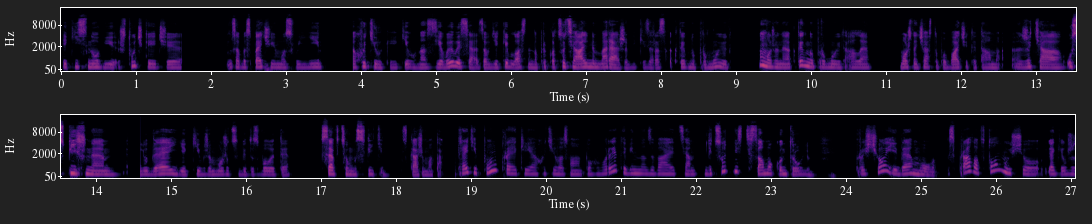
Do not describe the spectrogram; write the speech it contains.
якісь нові штучки чи забезпечуємо свої хотілки, які у нас з'явилися завдяки, власне, наприклад, соціальним мережам, які зараз активно промують. Ну, може, не активно промують, але можна часто побачити там е, життя успішне людей, які вже можуть собі дозволити все в цьому світі, скажімо так. Третій пункт, про який я хотіла з вами поговорити, він називається відсутність самоконтролю. Про що йде мова? Справа в тому, що як я вже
